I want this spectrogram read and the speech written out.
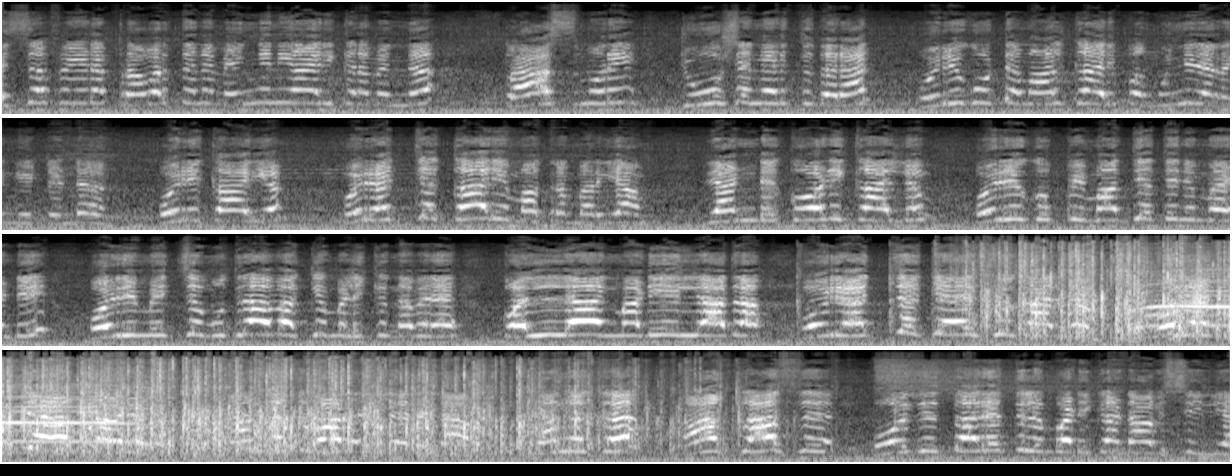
എസ് എഫ് ഐയുടെ പ്രവർത്തനം എങ്ങനെയായിരിക്കണമെന്ന് ക്ലാസ് മുറി ട്യൂഷൻ എടുത്തു തരാൻ ഒരു കൂട്ടം ആൾക്കാർ ഇപ്പൊ മുന്നിലിറങ്ങിയിട്ടുണ്ട്. ഒരു കാര്യം ഒരൊറ്റ കാര്യം മാത്രം പറയാം. രണ്ട് കോഴിക്കാലിനും ഒരു കുപ്പി മദ്യത്തിനും വേണ്ടി ഒരുമിച്ച് മുദ്രാവാക്യം വിളിക്കുന്നവരെ കൊല്ലാൻ മടിയില്ലാതെ ഒരൊറ്റ കേസ് ആൾക്കാരും ഞങ്ങൾക്ക് ആ ക്ലാസ് ഒരു തരത്തിലും പഠിക്കേണ്ട ആവശ്യമില്ല.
